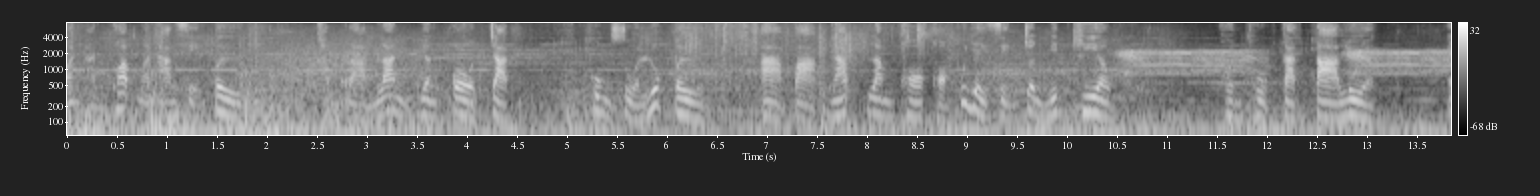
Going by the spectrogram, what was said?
มันหันควับมาทางเสียงปืนคำรามลั่นยังโกรธจัด พุ่งสวนลูกปืน อ้าปากนับลำคอของผู้ใหญ่สิงจนมิดเคี้ยว คนถูกกัดตาเลือกไอ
